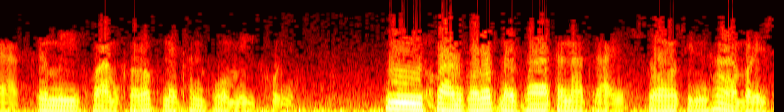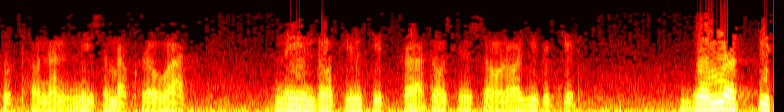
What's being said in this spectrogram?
ยากคือมีความเคารพในท่านผู้มีคุณ มีความเคารพในพระตนาตรัยทรงสินห้าบริสุทธิ์เท่านั้นนี่สำหรับครวาตเนนต้องสินสิบพระต้องสินสองร้อยยี่สิบเจ็ดเมื่อจิต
